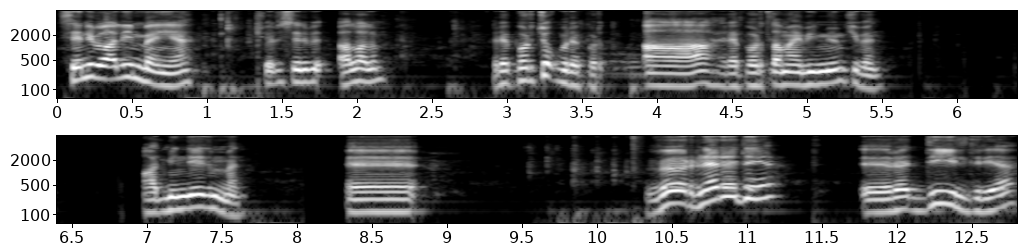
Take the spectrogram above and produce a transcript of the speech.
seni bir alayım ben ya. Şöyle seni bir alalım. Report yok mu report? Aa, reportlamayı bilmiyorum ki ben. Admindeydim ben. Eee... Ver nerede ya? Ee, red değildir ya.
